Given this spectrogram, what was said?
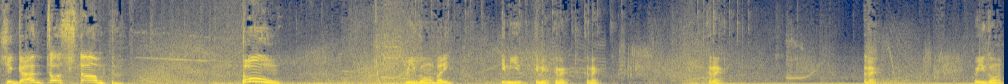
Giganto Stomp! Boom! Where you going, buddy? Give me you. Come here, come here, come here. Come here. Come here. Where you going?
